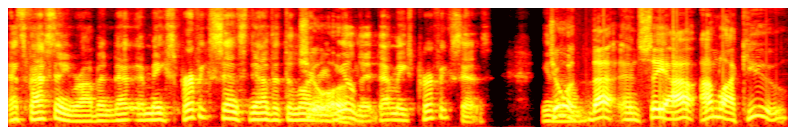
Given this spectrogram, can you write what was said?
That's fascinating, Robin. That, that makes perfect sense now that the Lord Sure. revealed it. That makes perfect sense. You Sure, know? that and see, I, I'm like you.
